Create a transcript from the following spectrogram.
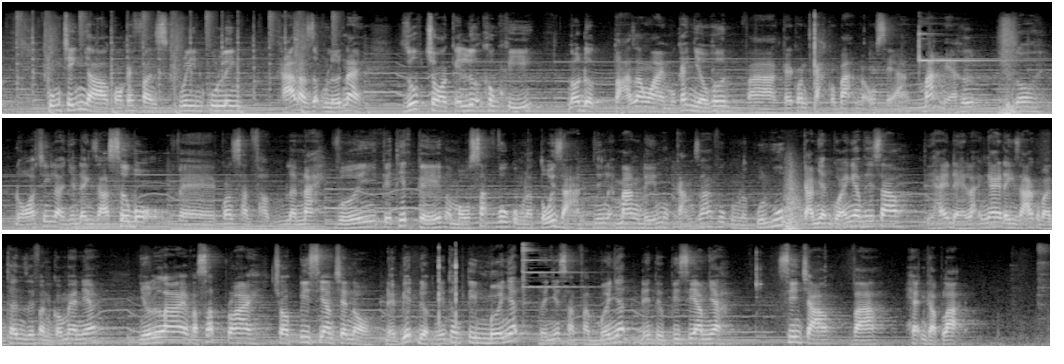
Cũng chính nhờ có cái phần screen cooling khá là rộng lớn này, giúp cho cái lượng không khí nó được tỏa ra ngoài một cách nhiều hơn và cái con cạc của bạn nó sẽ mát mẻ hơn. Rồi đó chính là những đánh giá sơ bộ về con sản phẩm lần này. Với cái thiết kế và màu sắc vô cùng là tối giản, nhưng lại mang đến một cảm giác vô cùng là cuốn hút. Cảm nhận của anh em thấy sao? Thì hãy để lại ngay đánh giá của bản thân dưới phần comment nhé. Nhớ like và subscribe cho PCM Channel để biết được những thông tin mới nhất về những sản phẩm mới nhất đến từ PCM nha. Xin chào và hẹn gặp lại.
